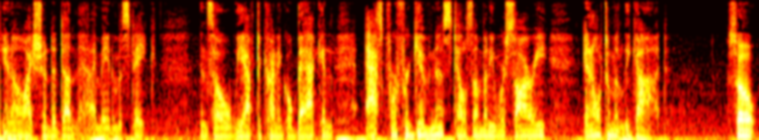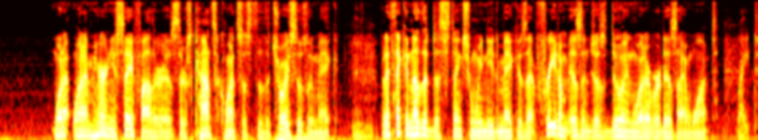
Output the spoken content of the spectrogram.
you know, I shouldn't have done that. I made a mistake. And so we have to kind of go back and ask for forgiveness, tell somebody we're sorry, and ultimately God. So what, I, what I'm hearing you say, Father, is there's consequences to the choices we make Mm-hmm. But I think another distinction we need to make is that freedom isn't just doing whatever it is I want. Right.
